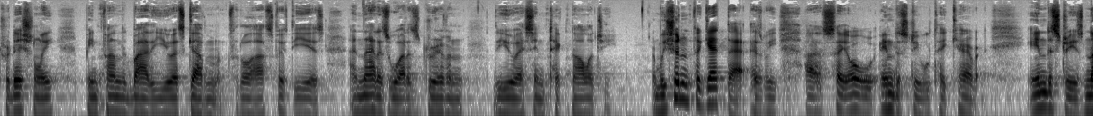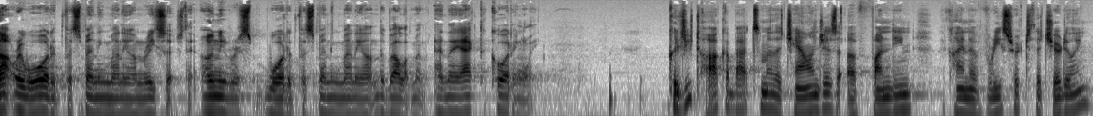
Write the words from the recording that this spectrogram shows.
traditionally been funded by the US government for the last 50 years, and that is what has driven the US in technology. And we shouldn't forget that as we uh, say, oh, industry will take care of it. Industry is not rewarded for spending money on research, they're only rewarded for spending money on development, and they act accordingly. Could you talk about some of the challenges of funding the kind of research that you're doing?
